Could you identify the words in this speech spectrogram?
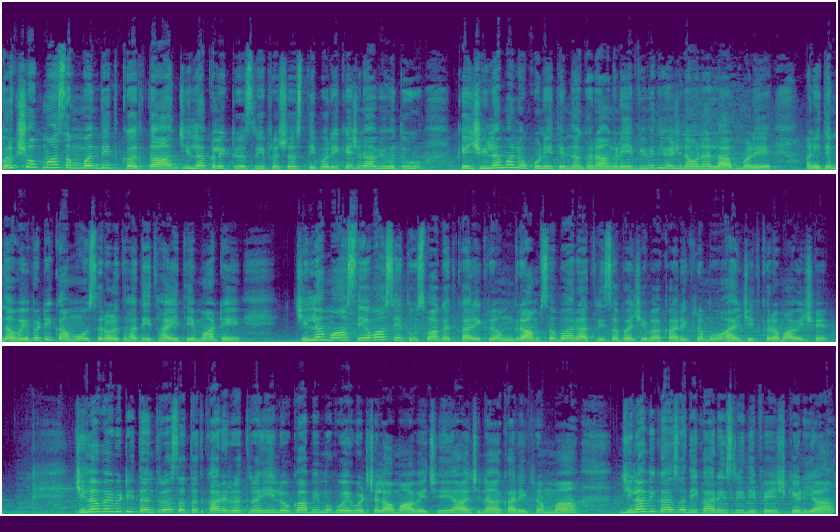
વર્કશોપમાં સંબંધિત કરતા જિલ્લા કલેક્ટર શ્રી પ્રશસ્તિ પરીખે જણાવ્યું હતું કે જિલ્લામાં લોકોને તેમના ઘર આંગણે વિવિધ યોજનાઓના લાભ મળે અને તેમના વહીવટી કામો સરળતાથી થાય તે માટે જિલ્લામાં સેવા સેતુ સ્વાગત કાર્યક્રમ, ગ્રામસભા, રાત્રિસભા જેવા કાર્યક્રમો આયોજિત કરવામાં આવે છે. જિલ્લા તંત્ર સતત કાર્યરત રહી લોકાભિમુખ વહીવટ ચલાવવામાં આવે છે. આજના કાર્યક્રમમાં જિલ્લા વિકાસ અધિકારી શ્રી દીપેશ કેડિયા,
